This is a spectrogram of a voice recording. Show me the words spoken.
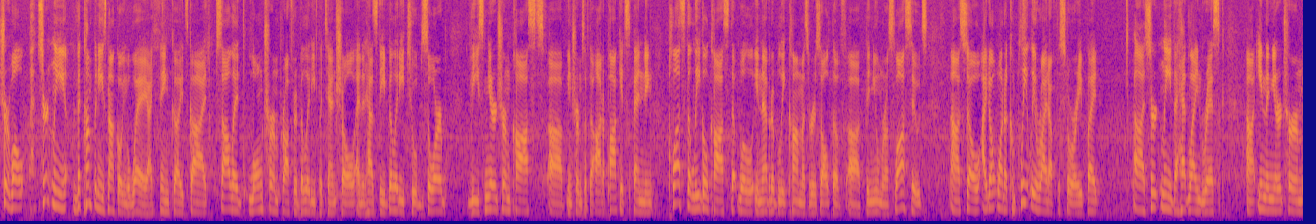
Sure. Well, certainly the company is not going away. I think uh, it's got solid long-term profitability potential, and it has the ability to absorb these near-term costs uh, in terms of the out-of-pocket spending, plus the legal costs that will inevitably come as a result of uh, the numerous lawsuits. Uh, so I don't want to completely write off the story, but uh, certainly the headline risk uh, in the near term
